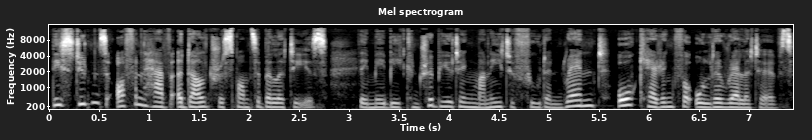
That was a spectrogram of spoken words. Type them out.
These students often have adult responsibilities. They may be contributing money to food and rent or caring for older relatives.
